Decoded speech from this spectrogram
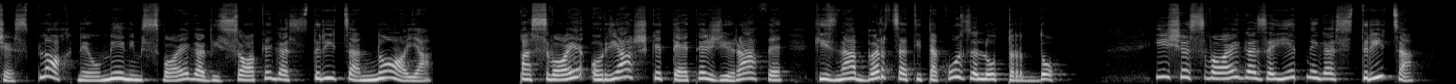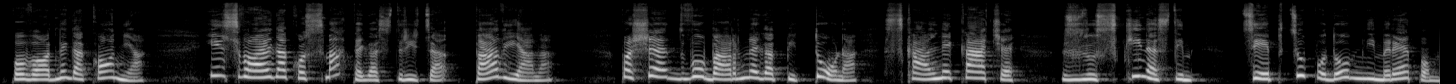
če sploh ne omenim svojega visokega strica Noja, pa svoje orjaške tete žirafe, ki zna brcati tako zelo trdo, in še svojega zajetnega strica, povodnega konja, in svojega kosmatega strica, pavijana, pa še dvobarnega pitona, skalne kače z luskinastim, cepcu podobnim repom,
